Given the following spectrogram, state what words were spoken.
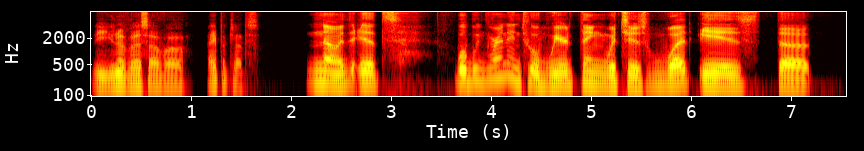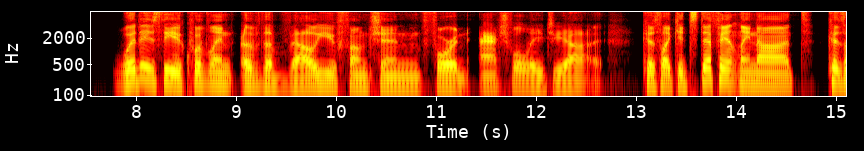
the universe over paper clips. No, it's well, we run into a weird thing, which is what is the what is the equivalent of the value function for an actual AGI? Because like it's definitely not because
